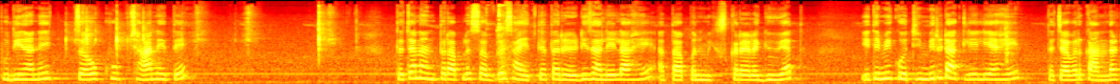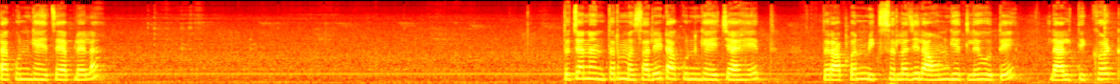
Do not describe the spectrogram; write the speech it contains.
पुदिनाने चव खूप छान येते. त्याच्यानंतर आपलं सगळं साहित्य आता रेडी झालेलं आहे. आता आपण मिक्स करायला घेऊयात. इथे मी कोथिंबीर टाकलेली आहे. त्याच्यावर कांदा टाकून घ्यायचा आहे आपल्याला. त्याच्यानंतर मसाले टाकून घ्यायचे आहेत. तर आपण मिक्सरला जे लावून घेतले होते लाल तिखट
